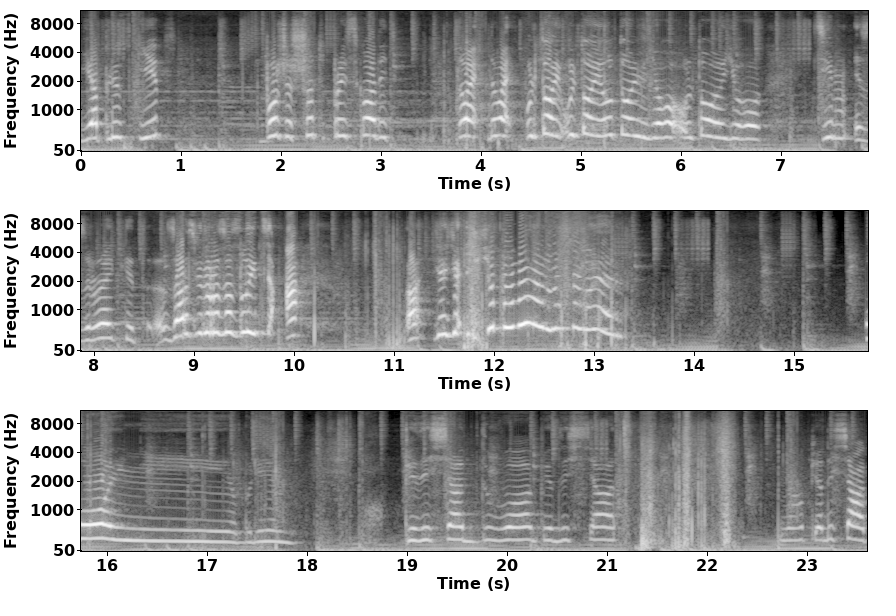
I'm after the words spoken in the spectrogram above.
Я плюс кіт. Боже, що тут происходить? Давай, давай, ультою, ультою, ультою його, ультою його. Team is rated. Зараз він розозлиться. А! А, я, я, я помер, я помер. Ой, ні, блін. 52, 50. У нього 50.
